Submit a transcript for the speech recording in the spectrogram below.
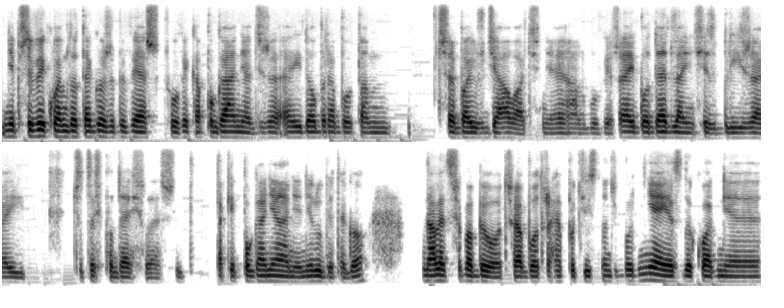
nie przywykłem do tego, żeby wiesz, człowieka poganiać, że ej, dobra, bo tam trzeba już działać, nie? Albo wiesz, ej, bo deadline się zbliża i czy coś podeślesz. I takie poganianie, nie lubię tego. No ale trzeba było, trzeba było trochę pocisnąć, bo nie jest dokładnie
